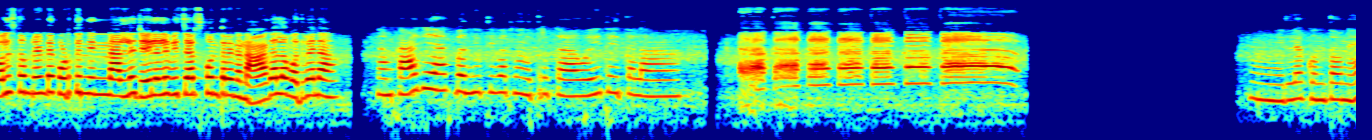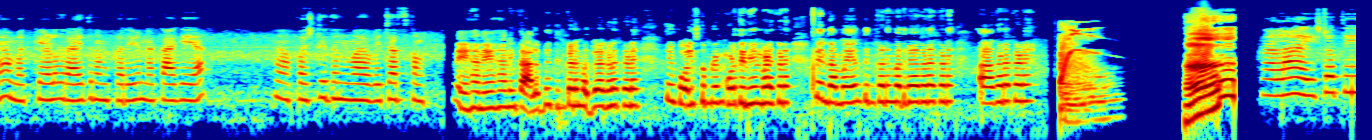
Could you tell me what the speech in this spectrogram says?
ಪೊಲೀಸ್ ಕಂಪ್ಲೇಂಟೇ ಕೊಡ್ತೀನಿ ನಿನ್ನ ಅಲ್ಲೇ ಜೈಲಲ್ಲೇ ವಿಚಾರಿಸ್ಕೊಂತಾರೆ ನಾನು ಆಗಲ್ಲ ಮದುವೆನಾ. ನಮ್ಮ ಕಾಗೆ ಯಾಕೆ ಬಂದಿತ್ತು ಇವತ್ತು ನನ್ನ ಹತ್ರಕ್ಕ? ಒಯ್ತೈತಲ್ಲ? ಹ್ಮ್, ಇಲ್ಲೇ ಕುಂತವ್ನೆ ಮತ್ತೆ ಕೇಳಿದ್ರೆ ಆಯ್ತು ನಮ್ಮ ಕರಿಯನ್ನ ಕಾಗೆಯ. ಫಸ್ಟ್ ಇದನ್ನ ವಿಚಾರಿಸ್ಕೊಂಡ್ ನೇಹ ನೇಹ ನಿಂಗೆ ತಾಲೂಕು ಬೀತಿನ ಕಡೆ ಮದುವೆ ಆಗೋಣ ಕಣೆ ನೀನು ಪೊಲೀಸ್ ಕಂಪ್ಲೇಂಟ್ ಕೊಡ್ತೀನಿ ಏನು ಮಾಡ ಕಣೆ ನಿನ್ನ ದಮ್ಮಯ್ಯ ಅಂತಿನ ಕಡೆ ಮದುವೆ ಆಗೋಣ ಕಣೆ ಆಗೋಣ ಕಣೆ ಅಲ್ಲ ಇಷ್ಟೊತ್ತಿ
